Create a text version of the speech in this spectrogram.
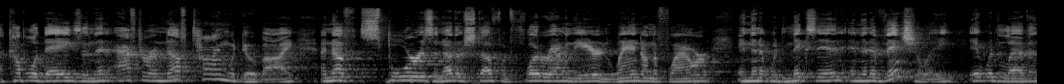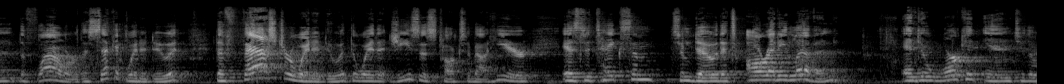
a couple of days, and then after enough time would go by, enough spores and other stuff would float around in the air and land on the flour, and then it would mix in, and then eventually it would leaven the flour. The second way to do it, the faster way to do it, the way that Jesus talks about here, is to take some, some dough that's already leavened and to work it into the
